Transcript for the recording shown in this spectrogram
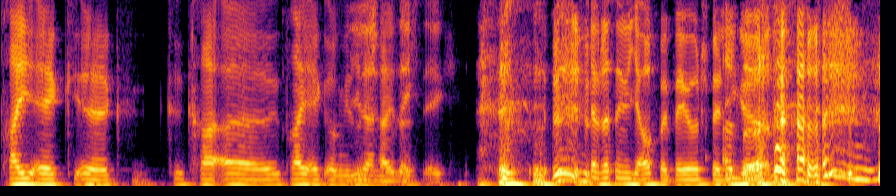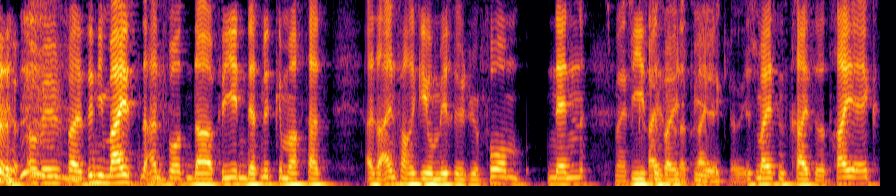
Dreieck, äh, äh, Dreieck, irgendwie so eine Lilanes Scheiße. Rechteck. ich habe das nämlich auch bei Baywatch Berlin Ach so. gehört. Auf jeden Fall sind die meisten Antworten da für jeden, der es mitgemacht hat. Also einfache geometrische Form nennen, wie Kreis zum Beispiel Dreieck, ist meistens Kreis oder Dreieck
